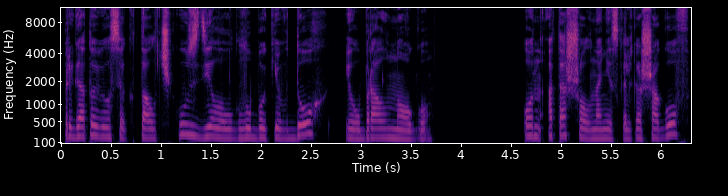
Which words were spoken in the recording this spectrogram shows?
приготовился к толчку, сделал глубокий вдох и убрал ногу. Он отошел на несколько шагов,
